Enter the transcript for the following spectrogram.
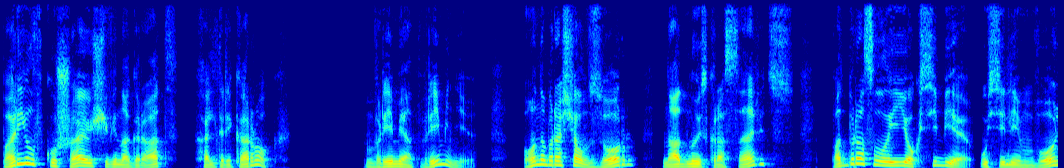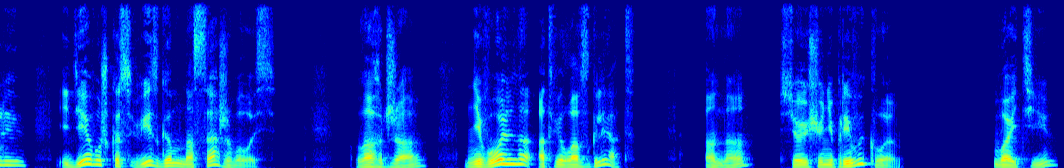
парил вкушающий виноград хальтрикорок. Время от времени он обращал взор на одну из красавиц, подбрасывал ее к себе усилием воли, и девушка с визгом насаживалась. Лахджа невольно отвела взгляд. Она все еще не привыкла. Войти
